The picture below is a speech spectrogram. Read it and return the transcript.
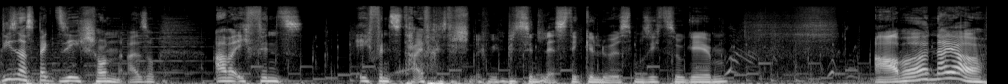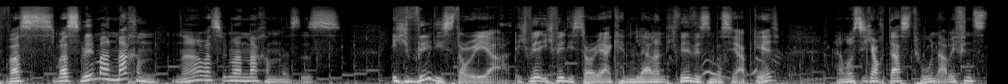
diesen Aspekt sehe ich schon. Also, aber ich finde es ich finde es teilweise schon irgendwie ein bisschen lästig gelöst, muss ich zugeben. Aber, naja, was, was will man machen? Ne? Was will man machen? Es ist ich will die Story ja. Ich will, ich will die Story ja kennenlernen und ich will wissen, was hier abgeht. Da muss ich auch das tun, aber ich finde es,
